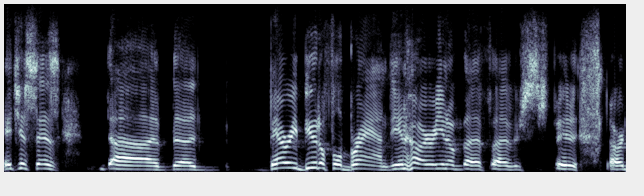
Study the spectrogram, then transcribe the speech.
It just says uh, the very beautiful brand, you know, or you know, uh, uh, or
